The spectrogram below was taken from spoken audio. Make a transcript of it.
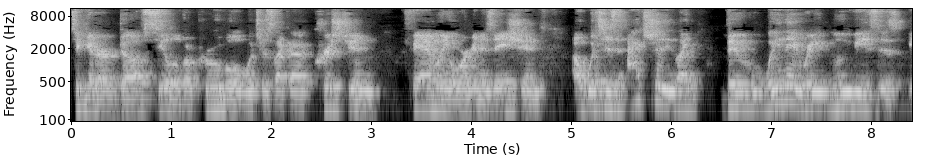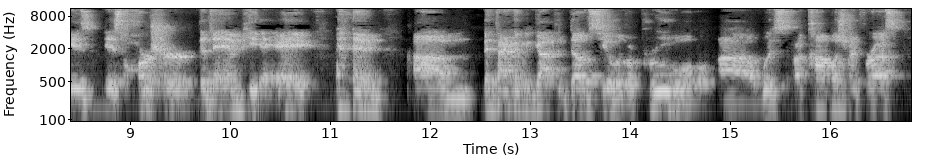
to get our dove seal of approval which is like a christian family organization uh, which is actually like the way they rate movies is is is harsher than the mpaa and um, the fact that we got the Dove seal of approval uh, was accomplishment for us.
